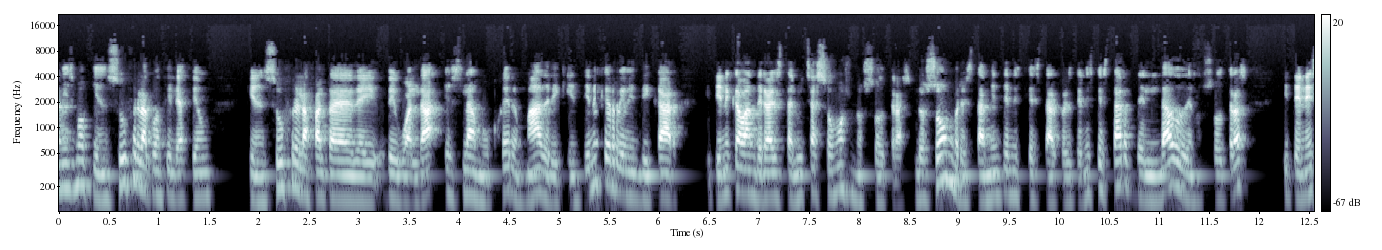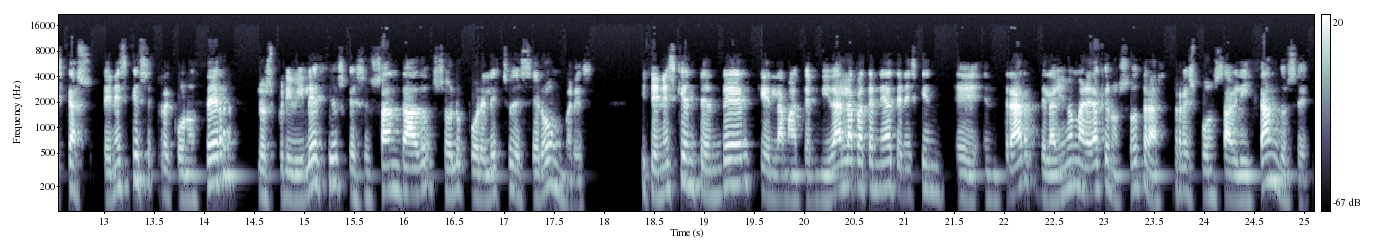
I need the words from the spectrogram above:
mismo quien sufre la conciliación, quien sufre la falta de, de igualdad es la mujer madre. Quien tiene que reivindicar y tiene que abanderar esta lucha somos nosotras. Los hombres también tenéis que estar, pero tenéis que estar del lado de nosotras y tenéis que, tenéis que reconocer los privilegios que se os han dado solo por el hecho de ser hombres. Y tenéis que entender que en la maternidad, en la paternidad, tenéis que eh, entrar de la misma manera que nosotras, responsabilizándose.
